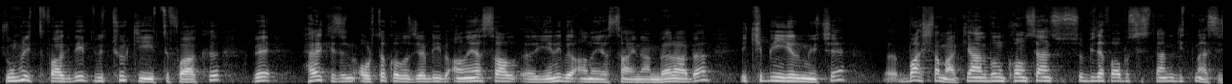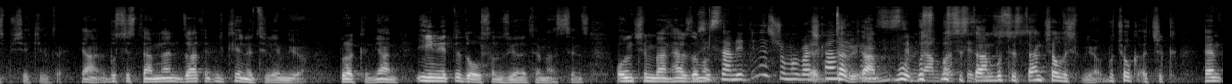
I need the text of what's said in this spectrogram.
Cumhur İttifakı değil bir Türkiye İttifakı ve herkesin ortak olacağı bir, bir anayasal e, yeni bir anayasayla beraber 2023'e e, başlamak. Yani bunun konsensüsü bir defa bu sistem gitmez hiçbir şekilde. Yani bu sistemden zaten ülke yönetilemiyor. Bırakın yani iyi niyetli de olsanız yönetemezsiniz. Onun için ben her Bu zaman sistem dediğiniz Cumhurbaşkanlığı Tabii hükümet yani bu, bu, bu sistem bu sistem çalışmıyor. Bu çok açık. Hem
